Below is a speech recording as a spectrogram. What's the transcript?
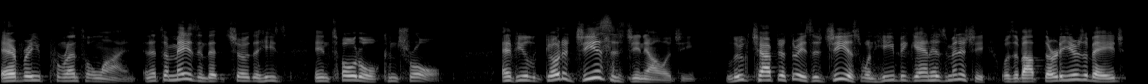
every parental line. And it's amazing that it shows that he's in total control. And if you go to Jesus' genealogy, Luke chapter 3, says Jesus, when he began his ministry, was about 30 years of age,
